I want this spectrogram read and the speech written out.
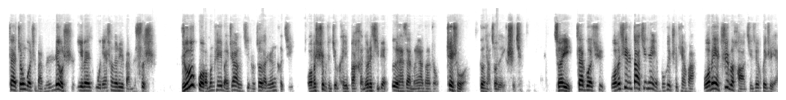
在中国是百分之六十，因为五年生存率百分之四十。如果我们可以把这样的技术做到人人可及，我们是不是就可以把很多的疾病扼杀在萌芽当中？这是我更想做的一个事情。所以在过去，我们其实到今天也不会治天花，我们也治不好脊髓灰质炎。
